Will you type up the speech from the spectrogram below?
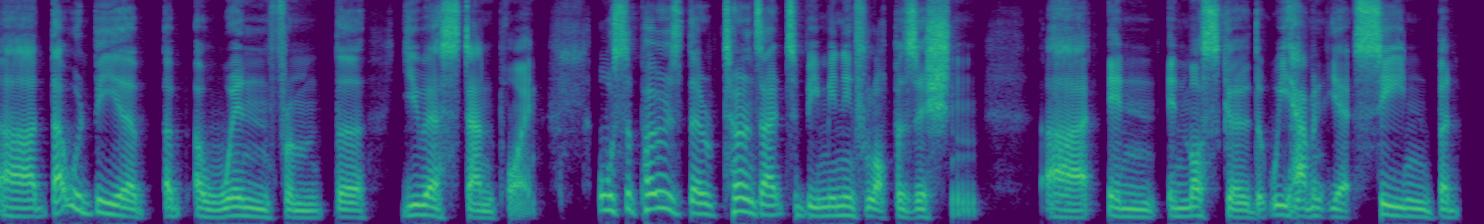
uh, that would be a, a, a win from the U.S. standpoint. Or suppose there turns out to be meaningful opposition uh, in in Moscow that we haven't yet seen, but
